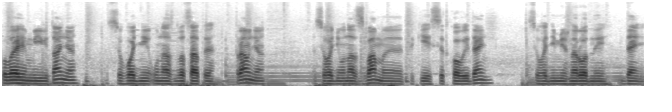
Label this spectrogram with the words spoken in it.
Колеги, мої вітання. Сьогодні у нас 20 травня. Сьогодні у нас з вами такий святковий день. Сьогодні Міжнародний день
